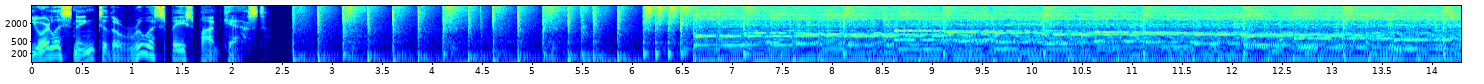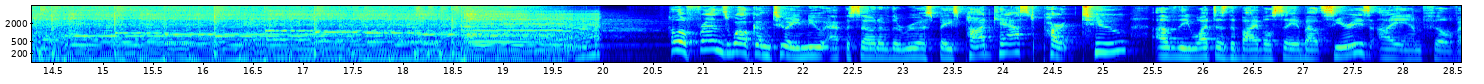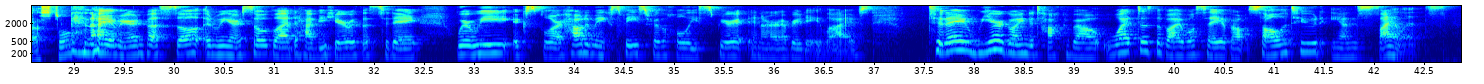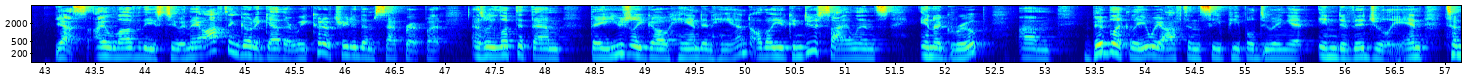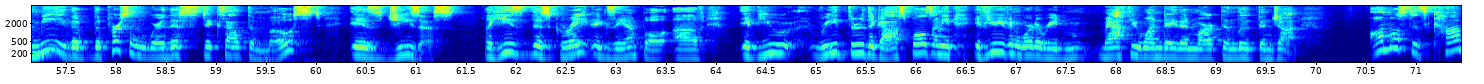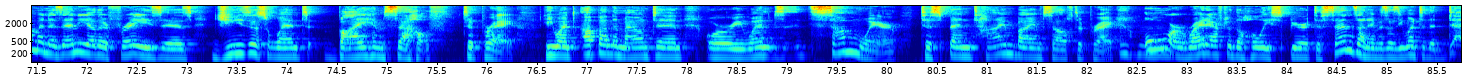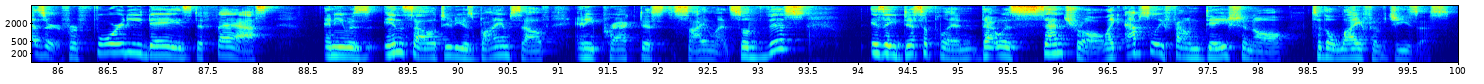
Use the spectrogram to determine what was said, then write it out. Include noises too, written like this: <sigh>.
You're listening to the Rua Space Podcast. Hello, friends. Welcome to a new episode of the Rua Space Podcast, part two of the What Does the Bible Say About series. I am Phil Vestal. And I am Erin Vestal, and we are so glad to have you here with us today, where we explore how to make space for the Holy Spirit in our everyday lives. Today, we are going to talk about what does the Bible say about solitude and silence. Yes, I love these two, and they often go together. We could have treated them separate, but as we looked at them, they usually go hand in hand, although you can do silence in a group. Um, biblically, we often see people doing it individually. And to me, the, the person where this sticks out the most is Jesus. Like, he's this great example of if you read through the Gospels, I mean, if you even were to read Matthew one day, then Mark, then Luke, then John almost as common as any other phrase is Jesus went by himself to pray. He went up on the mountain or he went somewhere to spend time by himself to pray. Mm-hmm. Or right after the Holy Spirit descends on him, it says he went to the desert for 40 days to fast. And he was in solitude, he was by himself, and he practiced silence. So, this is a discipline that was central, like absolutely foundational to the life of Jesus.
